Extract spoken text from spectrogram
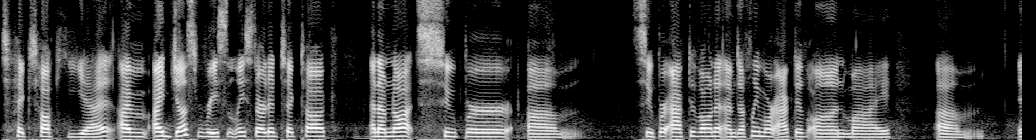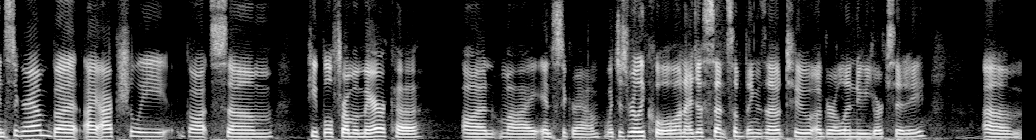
TikTok yet. I'm I just recently started TikTok and I'm not super um, super active on it. I'm definitely more active on my um, Instagram, but I actually got some people from America on my Instagram, which is really cool. And I just sent some things out to a girl in New York City. Um,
